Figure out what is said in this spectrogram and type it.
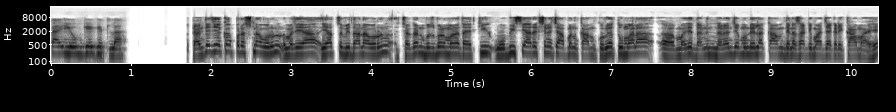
काय योग्य घेतला. त्यांच्याच एका प्रश्नावरून म्हणजे या याच विधानावरून छगन भुजबळ म्हणत आहेत की ओबीसी आरक्षणाचे आपण काम करूया. तुम्हाला म्हणजे धन- धनंजय मुंडेला काम देण्यासाठी माझ्याकडे काम आहे.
